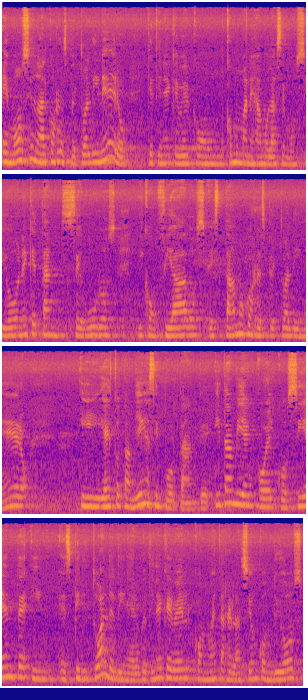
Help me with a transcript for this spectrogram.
emocional con respecto al dinero que tiene que ver con cómo manejamos las emociones, qué tan seguros y confiados estamos con respecto al dinero. Y esto también es importante. Y también o el cociente espiritual del dinero, que tiene que ver con nuestra relación con Dios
